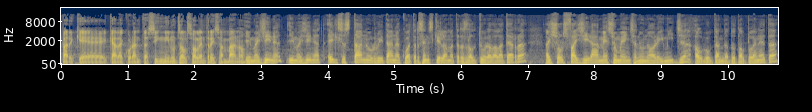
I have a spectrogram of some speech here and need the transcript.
perquè cada 45 minuts el sol entra i se'n va, no? Imagina't, imagina't, ells estan orbitant a 400 quilòmetres d'altura de la Terra, això els fa girar més o menys en una hora i mitja al voltant de tot el planeta,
